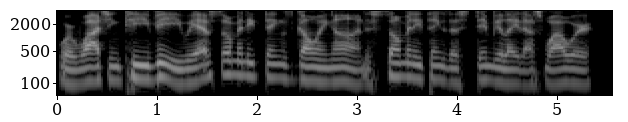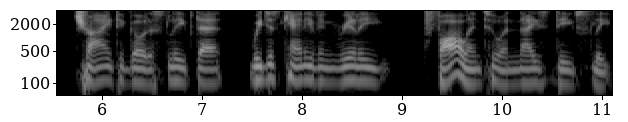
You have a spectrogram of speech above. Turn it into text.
we're watching TV. We have so many things going on. There's so many things that stimulate us while we're trying to go to sleep that we just can't even really fall into a nice deep sleep.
